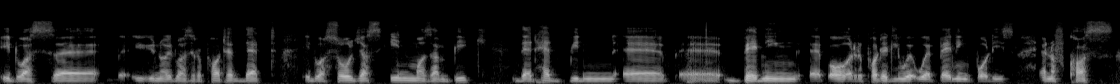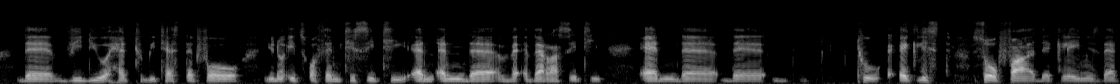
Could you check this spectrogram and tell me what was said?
it was, uh, you know, it was reported that it was soldiers in Mozambique that had been uh, uh, burning uh, or reportedly were, were, burning bodies, and of course, the video had to be tested for, you know, its authenticity and and veracity, and the to at least so far, the claim is that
